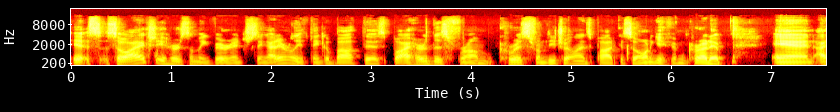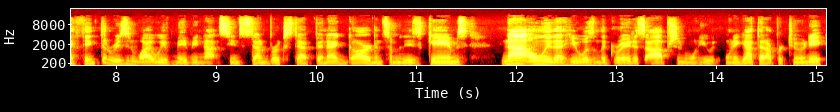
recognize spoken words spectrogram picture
Yes, so I actually heard something very interesting. I didn't really think about this, but I heard this from Chris from Detroit Lions podcast, so I want to give him credit. And I think the reason why we've maybe not seen Stenberg step in at guard in some of these games, not only that he wasn't the greatest option when he when he got that opportunity,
